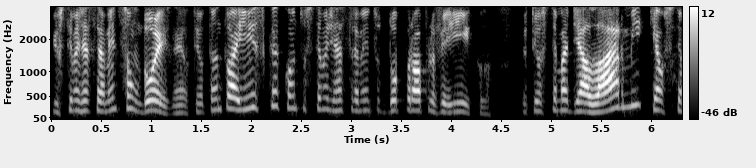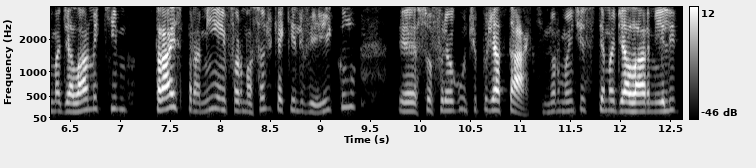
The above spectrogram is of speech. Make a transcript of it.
e os sistemas de rastreamento são dois, né? Eu tenho tanto a isca quanto o sistema de rastreamento do próprio veículo. Eu tenho o sistema de alarme, que é o sistema de alarme que traz para mim a informação de que aquele veículo é, sofreu algum tipo de ataque. Normalmente esse sistema de alarme ele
